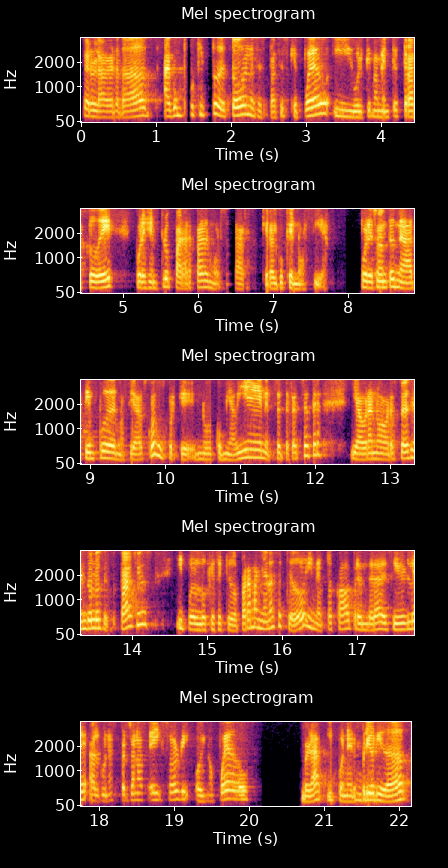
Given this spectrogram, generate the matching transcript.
pero la verdad hago un poquito de todo en los espacios que puedo y últimamente trato de, por ejemplo, parar para almorzar, que era algo que no hacía. Por eso antes me daba tiempo de demasiadas cosas, porque no comía bien, etcétera, etcétera. Y ahora no, ahora estoy haciendo los espacios y pues lo que se quedó para mañana se quedó y me ha tocado aprender a decirle a algunas personas, hey, sorry, hoy no puedo, ¿verdad? Y poner prioridad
